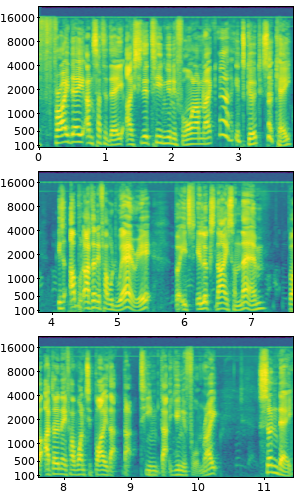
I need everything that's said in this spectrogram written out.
Friday and Saturday, I see the team uniform, and I'm like, yeah, it's good, it's okay. It's, I, would, I don't know if I would wear it, but it's, it looks nice on them. But I don't know if I want to buy that that team that uniform, right? Sunday,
